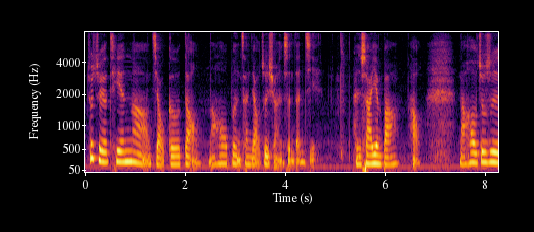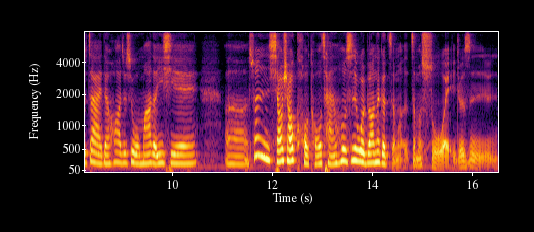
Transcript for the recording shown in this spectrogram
就觉得天呐，脚割到，然后不能参加我最喜欢的圣诞节，很沙艳吧？好，然后就是再来的话，就是我妈的一些呃，算小小口头禅，或是我也不知道那个怎么怎么说，诶，就是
